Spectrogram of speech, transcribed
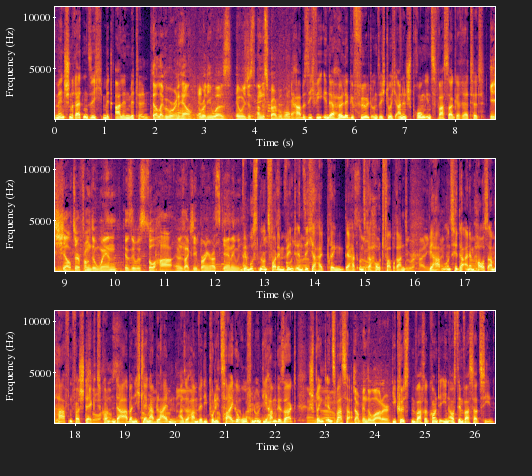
Menschen retten sich mit allen Mitteln. Er habe sich wie in der Hölle gefühlt und sich durch einen Sprung ins Wasser gerettet. Wir mussten uns vor dem Wind in Sicherheit bringen. Der hat unsere Haut verbrannt. Wir haben uns hinter einem Haus am Hafen versteckt, konnten da aber nicht länger bleiben. Also haben wir die Polizei gerufen und die haben gesagt, springt ins Wasser. Die Küstenwache konnte ihn aus dem Wasser ziehen.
